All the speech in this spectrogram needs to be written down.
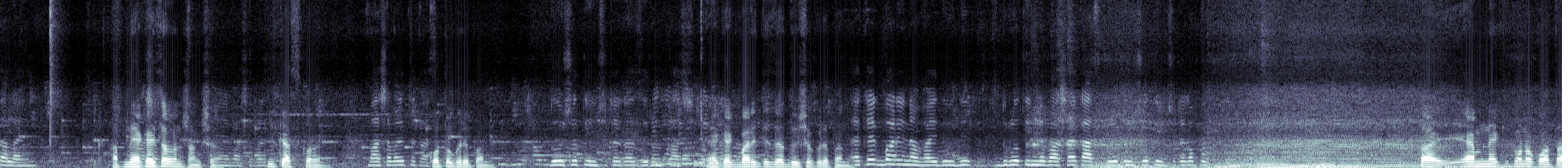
চালাই। আপনি একাই চালান সংসার? হ্যাঁ, কি কাজ করেন? বাসা বাড়িতে কাজ কত করে। পান? দুইশো তিনশো টাকা যেরকম কাজ এক এক বাড়িতে যা দুইশো করে পান? এক একবারই না ভাই দুই দুটো তিনটে বাসায় কাজ করে দুইশো তিনশো টাকা পড়তে তাই এমনি কি কোনো কথা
